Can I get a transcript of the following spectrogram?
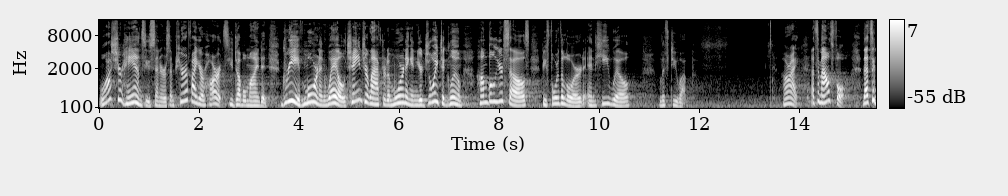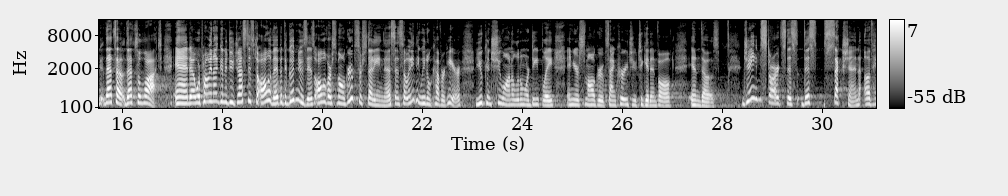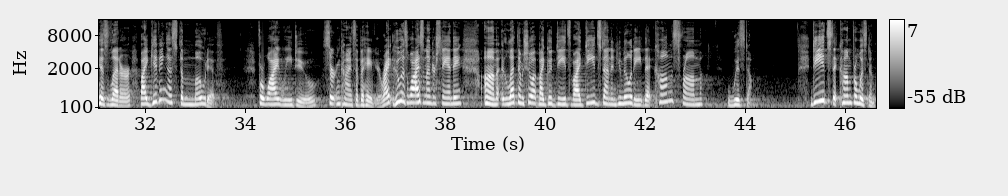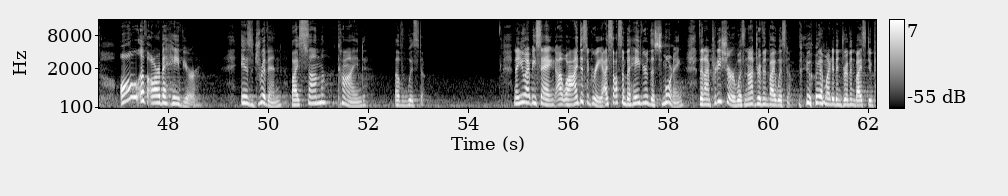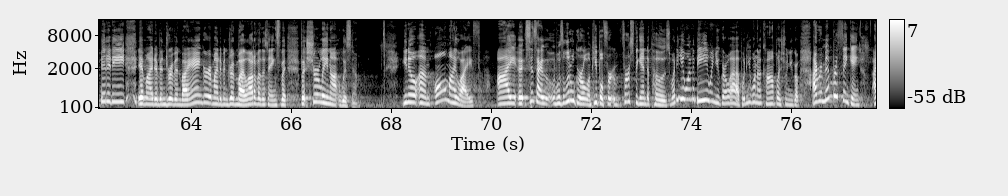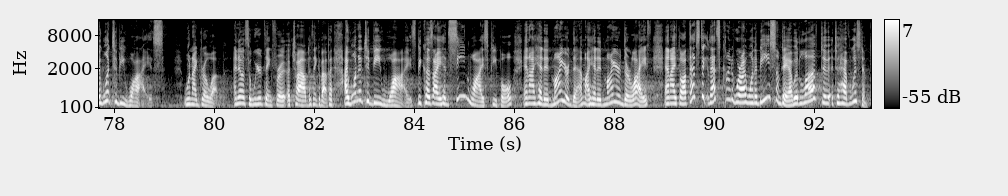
Wash your hands, you sinners, and purify your hearts, you double minded. Grieve, mourn, and wail. Change your laughter to mourning and your joy to gloom. Humble yourselves before the Lord, and he will lift you up. All right, that's a mouthful. That's a, that's a, that's a lot. And uh, we're probably not going to do justice to all of it, but the good news is all of our small groups are studying this. And so anything we don't cover here, you can chew on a little more deeply in your small groups. I encourage you to get involved in those. James starts this, this section of his letter by giving us the motive for why we do certain kinds of behavior, right? Who is wise and understanding? Um, let them show up by good deeds, by deeds done in humility that comes from wisdom deeds that come from wisdom. All of our behavior is driven by some kind of wisdom. Now, you might be saying, uh, well, I disagree. I saw some behavior this morning that I'm pretty sure was not driven by wisdom. it might have been driven by stupidity, it might have been driven by anger, it might have been driven by a lot of other things, but, but surely not wisdom. You know, um, all my life, I, uh, since I was a little girl and people first began to pose, what do you want to be when you grow up? What do you want to accomplish when you grow up? I remember thinking, I want to be wise when I grow up. I know it's a weird thing for a, a, child to think about, but I wanted to be wise because I had seen wise people and I had admired them. I had admired their life, and I thought that's, the, that's kind of where I want to be someday. I would love to, to have wisdom.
